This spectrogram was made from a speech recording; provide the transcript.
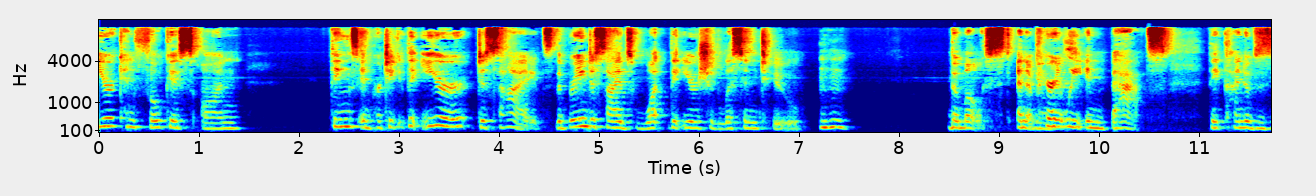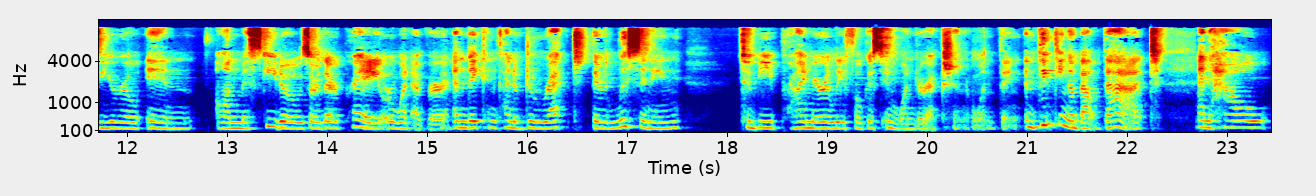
ear can focus on things in particular. The ear decides, the brain decides what the ear should listen to Mhm. the most. And apparently in bats, they kind of zero in on mosquitoes or their prey or whatever, and they can kind of direct their listening to be primarily focused in one direction or one thing. And thinking about that and how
